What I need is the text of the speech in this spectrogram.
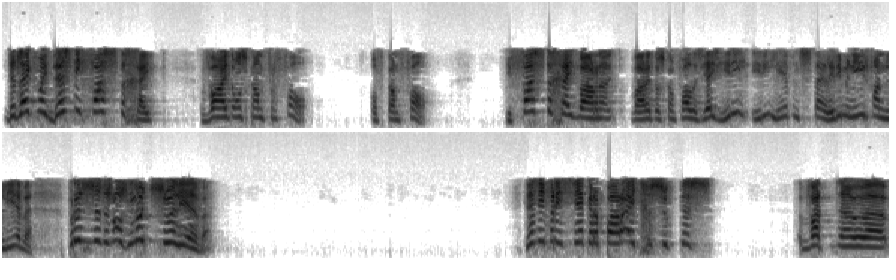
Dit lyk my dis die vastigheid waaruit ons kan verval of kan val. Die vastigheid waarna waaruit ons kan val is juist hierdie hierdie lewenstyl, hierdie manier van lewe. Presies soos ons moet so lewe. Dis nie vir 'n sekere paar uitgesoektes wat nou 'n uh,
